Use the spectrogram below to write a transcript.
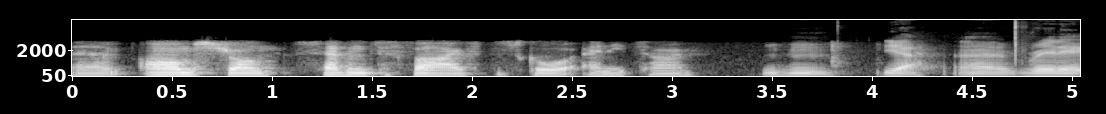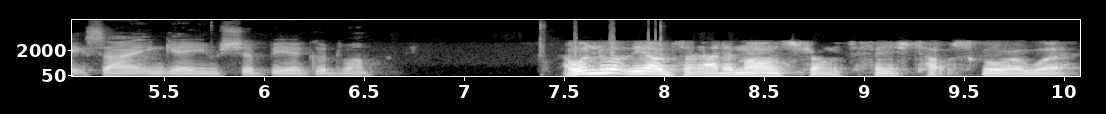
Um, Armstrong, seven to five to score anytime. Mm-hmm. Yeah, uh, really exciting game. Should be a good one. I wonder what the odds on Adam Armstrong to finish top scorer were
